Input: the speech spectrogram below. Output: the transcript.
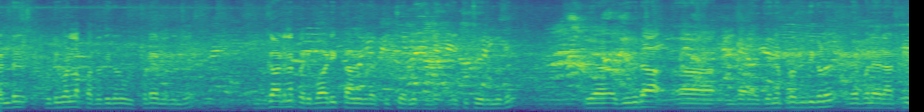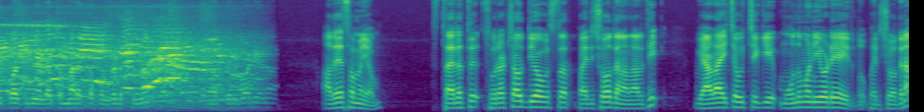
രണ്ട് കുടിവെള്ള പദ്ധതികൾ ഉൾപ്പെടെയുള്ളതിന്റെ ഉദ്ഘാടന പരിപാടിക്കാണ് ഇവിടെ എത്തിച്ചേർന്നിട്ടുള്ളത് എത്തിച്ചേരുന്നത്. വിവിധ ജനപ്രതിനിധികൾ അതേപോലെ രാഷ്ട്രീയ പാർട്ടി നേതാക്കന്മാരൊക്കെ പങ്കെടുക്കുന്ന പരിപാടിയാണ്. അതേസമയം സ്ഥലത്ത് സുരക്ഷാ ഉദ്യോഗസ്ഥർ പരിശോധന നടത്തി വ്യാഴാഴ്ച ഉച്ചയ്ക്ക് മൂന്ന് മണിയോടെയായിരുന്നു പരിശോധന.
